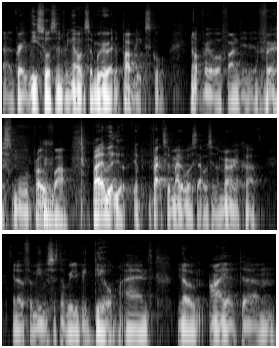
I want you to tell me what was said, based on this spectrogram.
uh, great resource and everything else, and we were at the public school not very well funded and very small profile. Mm. But look, the fact of the matter was that I was in America. You know, for me, it was just a really big deal. And you know, I had, um,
